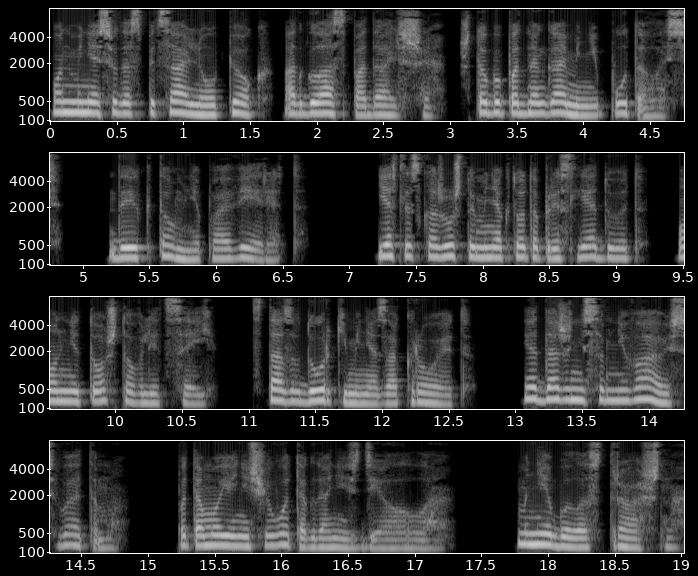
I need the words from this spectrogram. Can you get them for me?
Он меня сюда специально упек, от глаз подальше, чтобы под ногами не путалось. Да и кто мне поверит? Если скажу, что меня кто-то преследует, он не то что в лицей. Стас в дурке меня закроет. Я даже не сомневаюсь в этом, потому я ничего тогда не сделала. Мне было страшно.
